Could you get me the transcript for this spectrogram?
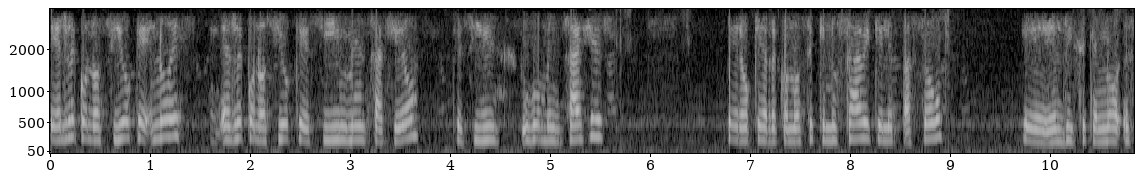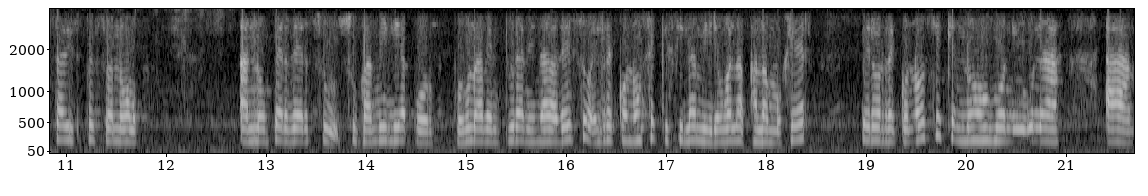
Él reconoció que no es, él reconoció que sí mensajeó, que sí hubo mensajes, pero que reconoce que no sabe qué le pasó. él dice que no está dispuesto a no a no perder su, su familia por, por una aventura ni nada de eso. Él reconoce que sí la miró a la, a la mujer, pero reconoce que no hubo ninguna ah,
